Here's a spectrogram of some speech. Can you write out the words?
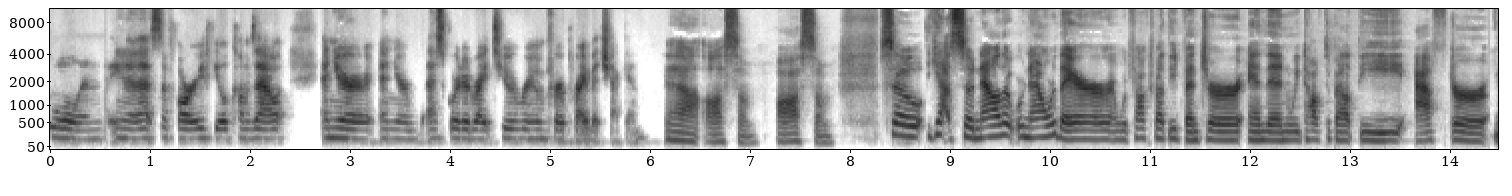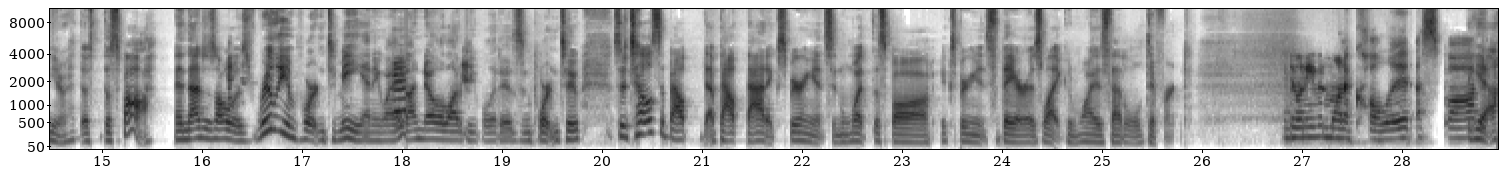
cool. And you know, that safari feel comes out and you're and you're escorted right to your room for a private check-in. Yeah, awesome. Awesome. So, yeah, so now that we're now we're there and we've talked about the adventure and then we talked about the after, you know, the the spa. And that is always really important to me anyway. I know a lot of people it is important to. So tell us about about that experience and what the spa experience there is like and why is that a little different? I don't even want to call it a spa. yeah.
